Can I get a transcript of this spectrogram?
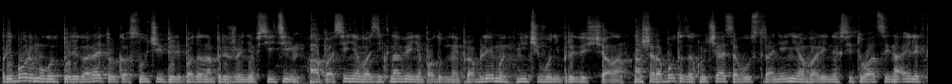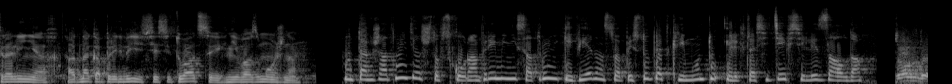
Приборы могут перегорать только в случае перепада напряжения в сети, а опасения возникновения подобной проблемы ничего не предвещало. Наша работа заключается в устранении аварийных ситуаций на электролиниях, однако предвидеть все ситуации невозможно. Он также отметил, что в скором времени сотрудники ведомства приступят к ремонту электросетей в селе Залда. Залда,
